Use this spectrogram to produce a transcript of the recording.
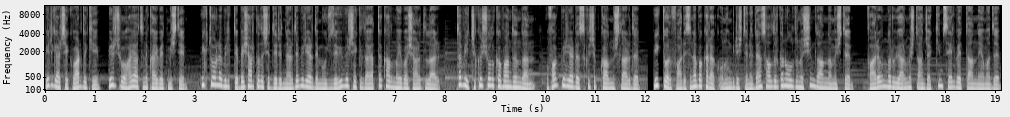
Bir gerçek vardı ki birçoğu hayatını kaybetmişti. Victor'la birlikte 5 arkadaşı derinlerde bir yerde mucizevi bir şekilde hayatta kalmayı başardılar. Tabii çıkış yolu kapandığından ufak bir yerde sıkışıp kalmışlardı. Victor faresine bakarak onun girişte neden saldırgan olduğunu şimdi anlamıştı. Fare onları uyarmıştı ancak kimse elbette anlayamadı.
